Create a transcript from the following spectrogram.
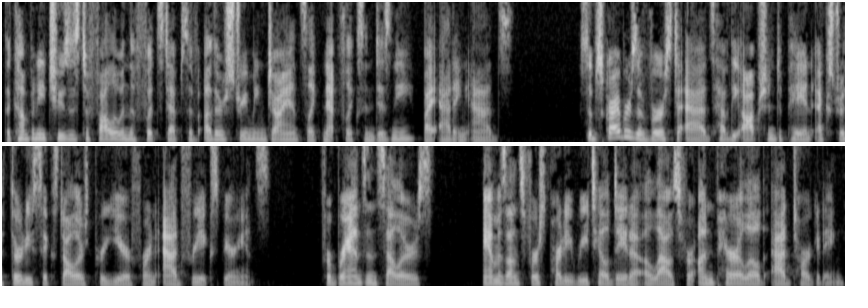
the company chooses to follow in the footsteps of other streaming giants like Netflix and Disney by adding ads. Subscribers averse to ads have the option to pay an extra $36 per year for an ad free experience. For brands and sellers, Amazon's first party retail data allows for unparalleled ad targeting,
